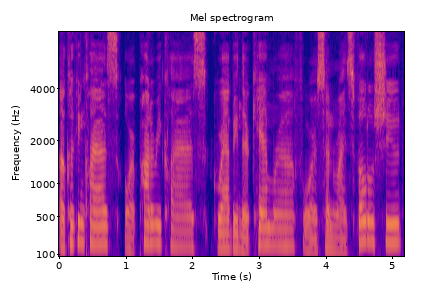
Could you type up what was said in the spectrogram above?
a cooking class or a pottery class, grabbing their camera for a sunrise photo shoot,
